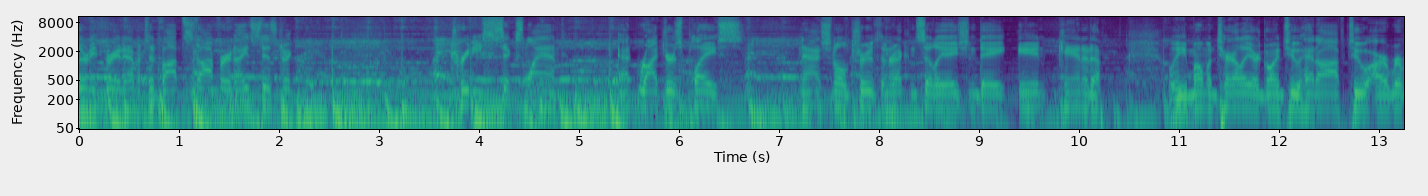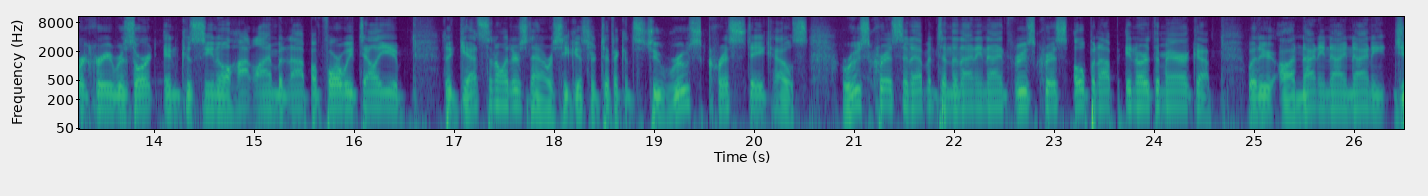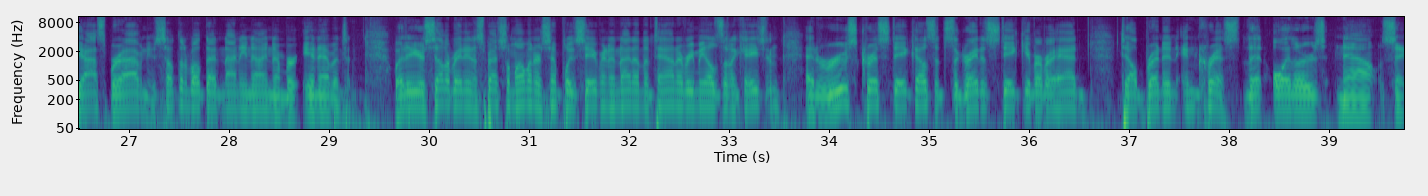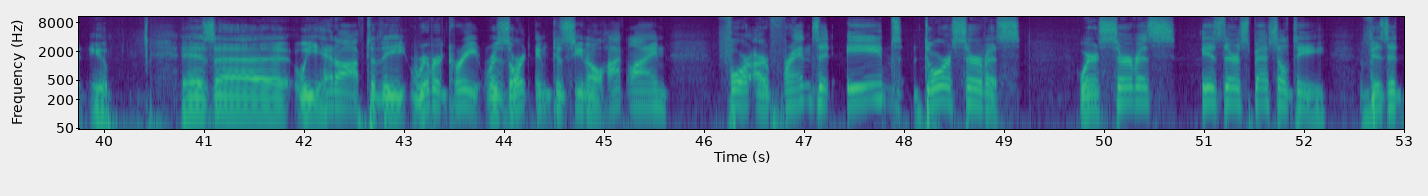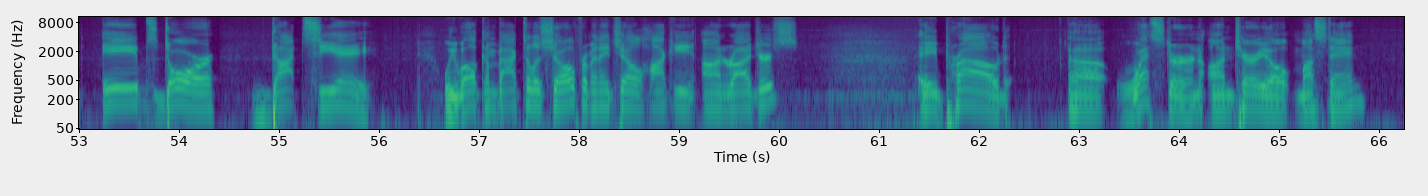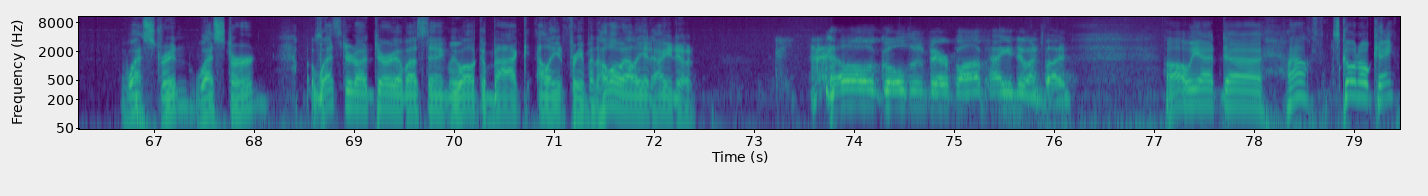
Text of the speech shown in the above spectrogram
1233 at Edmonton, Bob Stauffer, Ice District. Treaty 6 land at Rogers Place. National Truth and Reconciliation Day in Canada. We momentarily are going to head off to our River Cree Resort and Casino hotline, but not before we tell you the guests and winners now receive gift certificates to Ruth's Chris Steakhouse. Ruth's Chris in Edmonton, the 99th Ruth's Chris open up in North America. Whether you're on 9990 Jasper Avenue, something about that 99 number in Edmonton. Whether you're celebrating a special moment or simply savoring a night on the town, every meal is an occasion. At Ruth's Chris Steakhouse, it's the greatest steak you've ever had. Tell Brendan and Chris that Oilers now sent you as uh, we head off to the River Cree Resort and Casino hotline for our friends at Abe's Door Service, where service is their specialty. Visit abesdoor.ca. We welcome back to the show from NHL Hockey on Rogers, a proud uh, Western Ontario Mustang. Western, Western, Western Ontario Mustang. We welcome back Elliot Friedman. Hello, Elliot. How you doing? Hello, Golden Bear Bob. How you doing, bud? Oh, we had. Uh, well, it's going okay.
